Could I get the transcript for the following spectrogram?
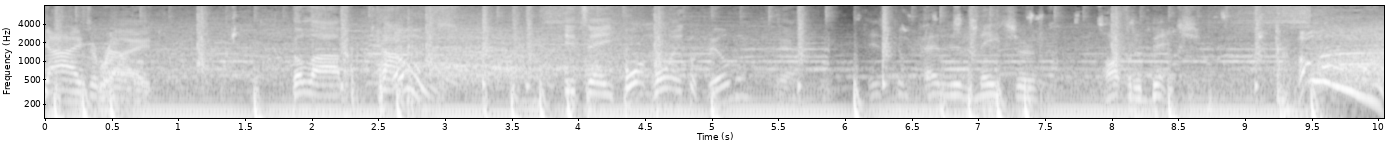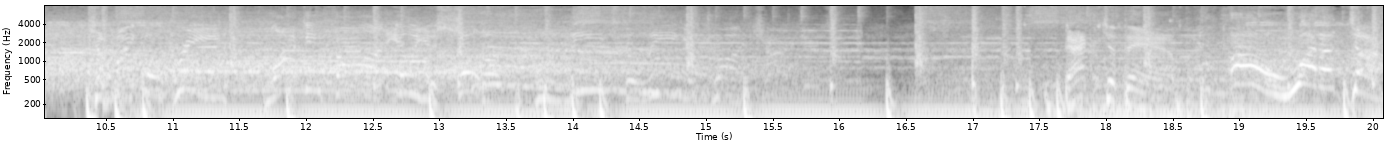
Guys around. The lob counts. Oh. It's a four-point building? His competitive nature off of the bench. Oh! To Michael Green, blocking foul on Ilyasova, who leads the league in drawn charges. Back to Bam. Oh, what a dunk!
